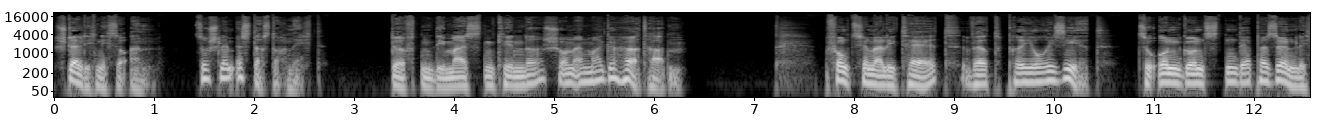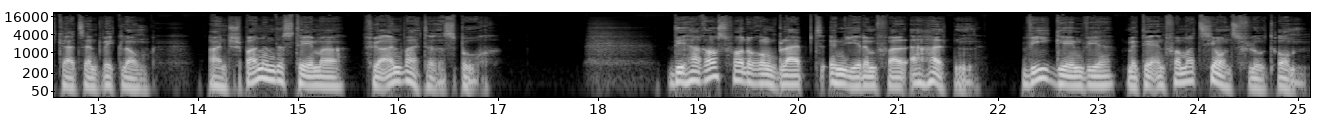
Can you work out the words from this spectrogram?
Stell dich nicht so an. So schlimm ist das doch nicht dürften die meisten Kinder schon einmal gehört haben. Funktionalität wird priorisiert zu Ungunsten der Persönlichkeitsentwicklung. Ein spannendes Thema für ein weiteres Buch. Die Herausforderung bleibt in jedem Fall erhalten. Wie gehen wir mit der Informationsflut um?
